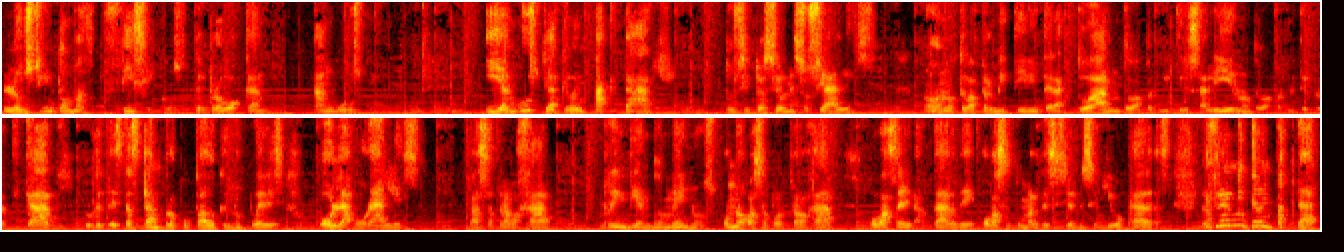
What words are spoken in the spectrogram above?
los síntomas físicos te provocan angustia. Y angustia que va a impactar tus situaciones sociales, ¿no? No te va a permitir interactuar, no te va a permitir salir, no te va a permitir platicar, porque estás tan preocupado que no puedes, o laborales, vas a trabajar rindiendo menos, o no vas a poder trabajar, o vas a llegar tarde, o vas a tomar decisiones equivocadas. Pero finalmente va a impactar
